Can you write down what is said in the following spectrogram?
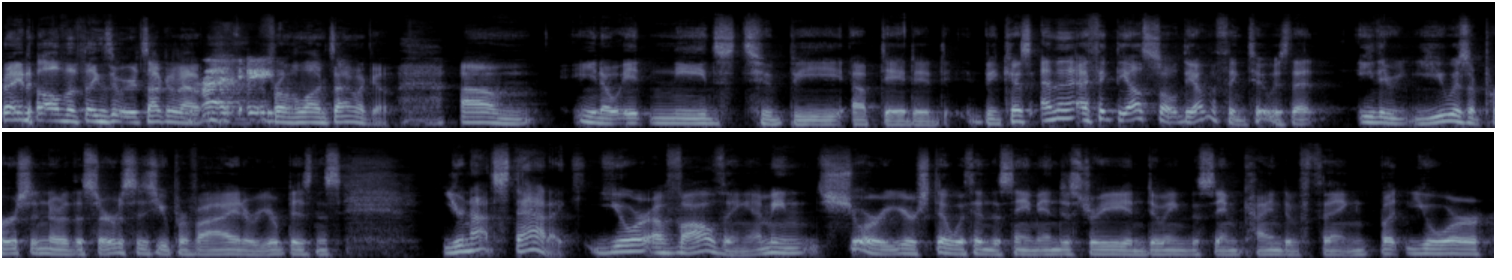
right all the things that we were talking about right. from a long time ago. Um, you know, it needs to be updated because, and then I think the also the other thing too is that either you as a person or the services you provide or your business, you're not static. You're evolving. I mean, sure, you're still within the same industry and doing the same kind of thing, but you're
